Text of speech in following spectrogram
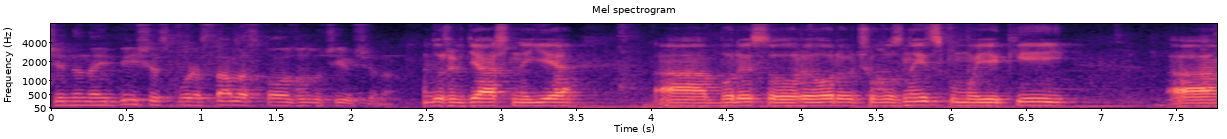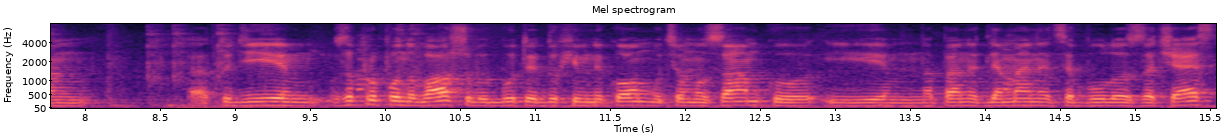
чи не найбільше скористала з того Золочівщина? Дуже вдячний є Борису Григоровичу Возницькому, який тоді запропонував, щоб бути духівником у цьому замку. І напевне для мене це було за честь.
